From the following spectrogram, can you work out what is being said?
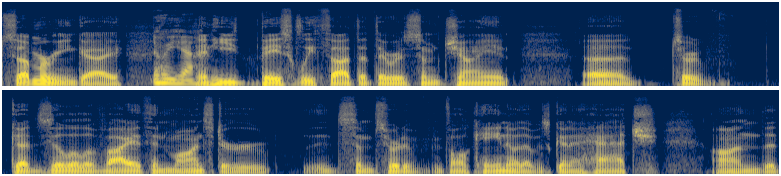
submarine guy, oh yeah and he basically thought that there was some giant, uh, sort of Godzilla Leviathan monster, some sort of volcano that was going to hatch on the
